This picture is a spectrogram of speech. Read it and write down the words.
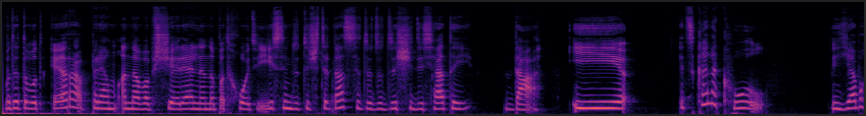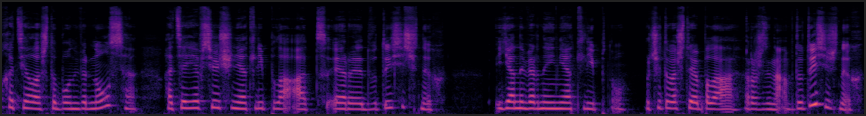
вот эта вот эра, прям она вообще реально на подходе. Если не 2013, то 2010, да. И it's kinda cool. Я бы хотела, чтобы он вернулся, хотя я все еще не отлипла от эры 2000-х. Я, наверное, и не отлипну. Учитывая, что я была рождена в 2000-х,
